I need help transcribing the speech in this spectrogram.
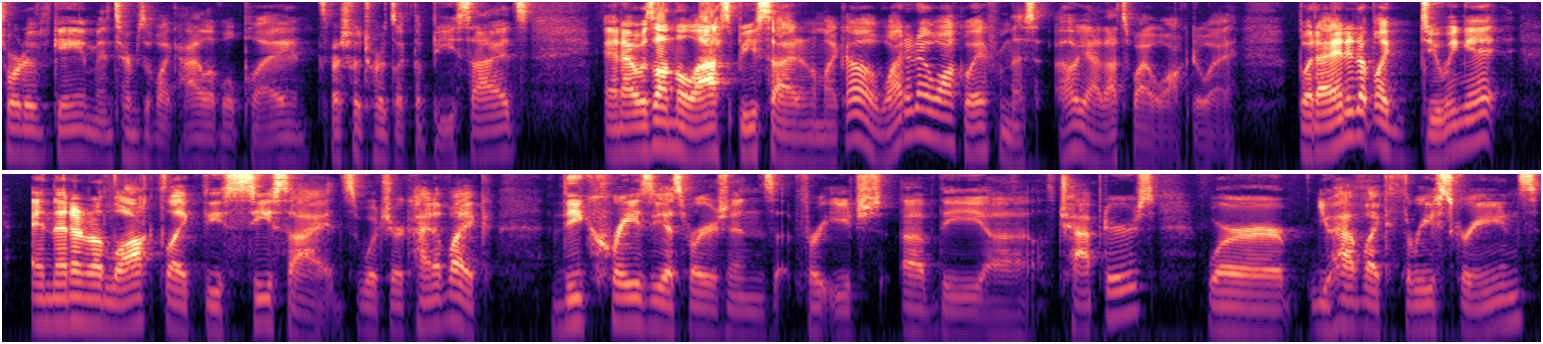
sort of game in terms of like high level play, and especially towards like the B sides. And I was on the last B side, and I'm like, oh, why did I walk away from this? Oh yeah, that's why I walked away. But I ended up like doing it, and then it unlocked like these C sides, which are kind of like the craziest versions for each of the uh, chapters, where you have like three screens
